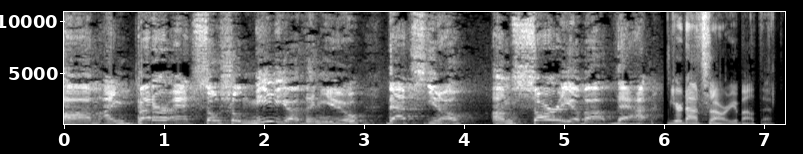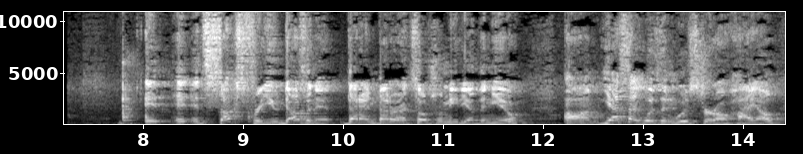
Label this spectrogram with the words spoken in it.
Um, I'm better at social media than you. That's you know. I'm sorry about that. You're not sorry about that. It, it it sucks for you, doesn't it? That I'm better at social media than you. Um, yes, I was in Wooster, Ohio.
